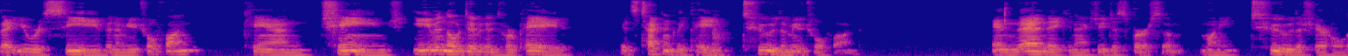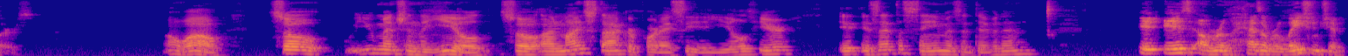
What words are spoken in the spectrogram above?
that you receive in a mutual fund can change even though dividends were paid. It's technically paid to the mutual fund. And then they can actually disperse some money to the shareholders. Oh, wow. So you mentioned the yield. So on my stock report, I see a yield here. I- that the same as a dividend? It is a has a relationship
